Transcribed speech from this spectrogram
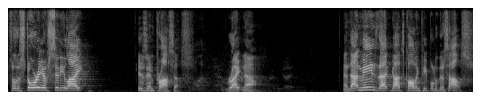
So the story of City Light is in process right now. And that means that God's calling people to this house.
